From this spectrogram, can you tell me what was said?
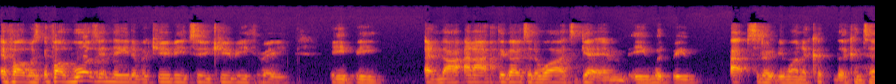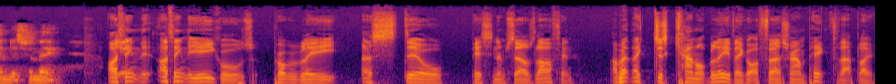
if I was if I was in need of a QB two, QB three, he'd be, and I, and I have to go to the wire to get him. He would be absolutely one of the contenders for me. I think the, I think the Eagles probably are still pissing themselves laughing. I bet they just cannot believe they got a first round pick for that bloke.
